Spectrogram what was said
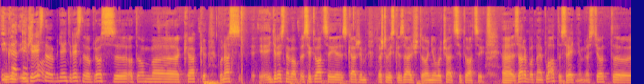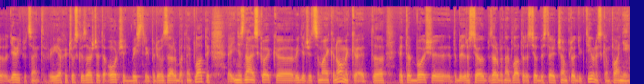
И, интересно, мне интересный вопрос э, о том, э, как у нас интересная ситуация, скажем, то, что вы сказали, что не улучшает ситуацию. Э, заработная плата в среднем растет 9%. И я хочу сказать, что это очень быстрый прирост заработной платы. Не знаю, сколько выдержит сама экономика. Это, это больше, это растет, заработная плата растет быстрее, чем продуктивность компании.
